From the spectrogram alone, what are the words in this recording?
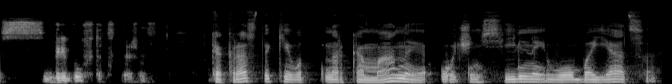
с грибов, так скажем. Как раз таки вот наркоманы очень сильно его боятся.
